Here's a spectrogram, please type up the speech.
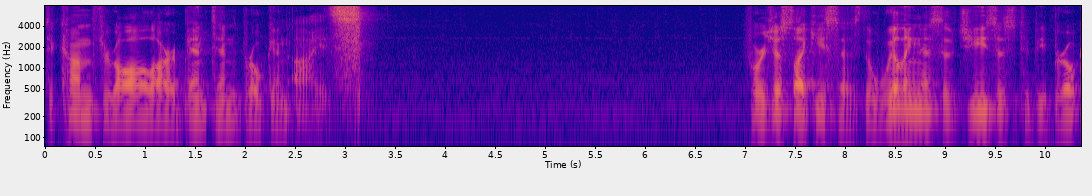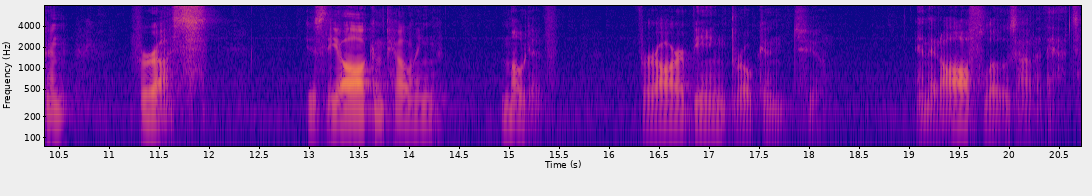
to come through all our bent and broken eyes. For just like he says, the willingness of Jesus to be broken for us is the all compelling motive for our being broken too. And it all flows out of that.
